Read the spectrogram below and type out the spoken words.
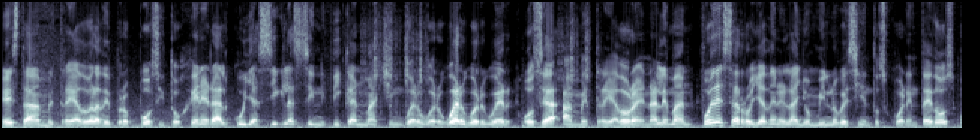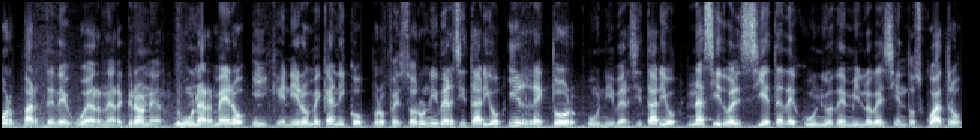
Esta ametralladora de propósito general cuyas siglas significan Maschinengewehr, o sea ametralladora en alemán, fue desarrollada en el año 1942 por parte de Werner Groner, un armero, ingeniero mecánico, profesor universitario y rector universitario, nacido el 7 de junio de 1904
